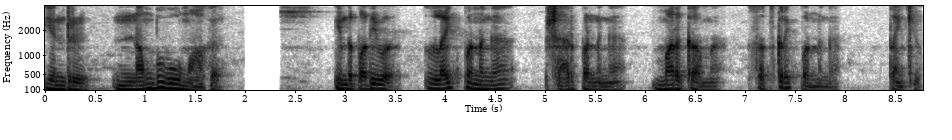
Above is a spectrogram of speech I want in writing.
என்று நம்புவோமாக. இந்த பதிவை லைக் பண்ணுங்கள் ஷேர் பண்ணுங்கள் மறக்காமல் சப்ஸ்கிரைப் பண்ணுங்கள் தேங்க்யூ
